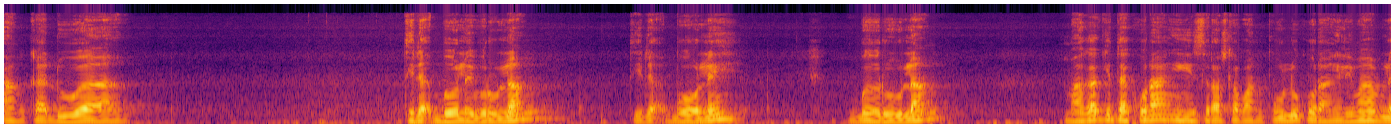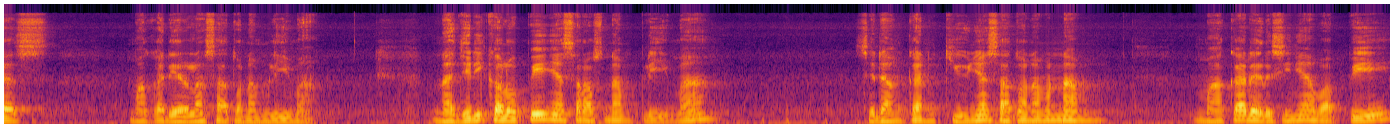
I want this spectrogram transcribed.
angka 2 tidak boleh berulang tidak boleh berulang maka kita kurangi 180 kurangi 15 maka dia adalah 165 nah jadi kalau P nya 165 sedangkan Q nya 166 maka dari sini apa? P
